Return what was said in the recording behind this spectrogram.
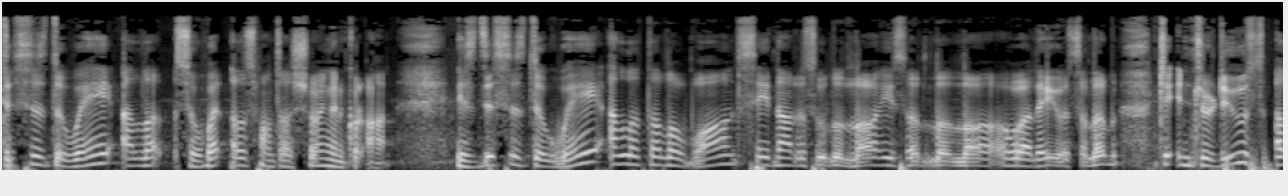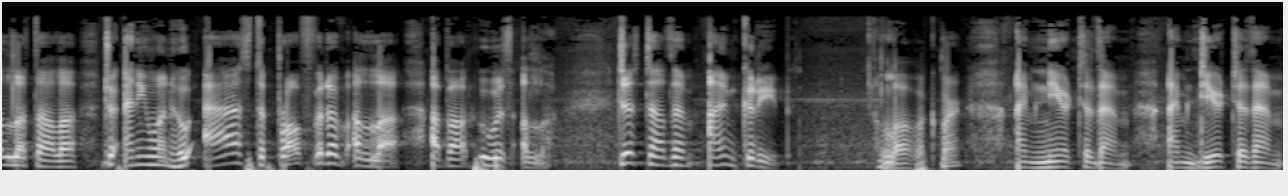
This is the way Allah. So what Allah SWT is showing in Quran is this is the way Allah Ta'ala wants Sayyidina Rasulullah Sallallahu Alaihi Wasallam to introduce Allah Ta'ala to anyone who asks the Prophet of Allah about who is Allah. Just tell them, I'm Kareeb. Allahu Akbar. I'm near to them. I'm dear to them.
